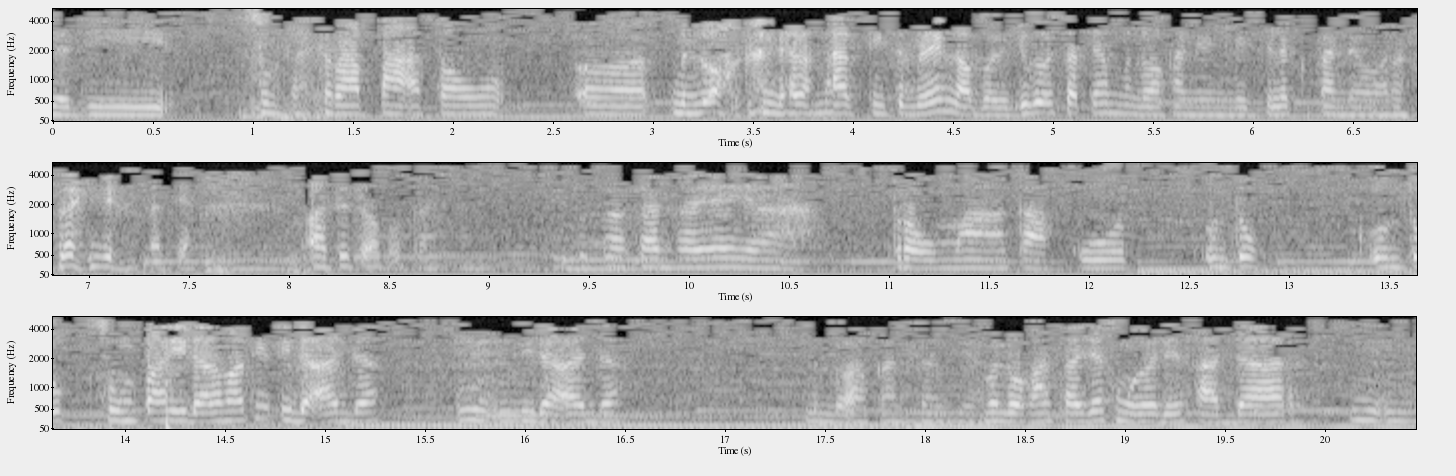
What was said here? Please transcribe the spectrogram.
jadi sumpah serapah atau eh, mendoakan dalam hati. Sebenarnya nggak boleh juga Ustaz yang mendoakan yang jelek kepada orang lain ya Ustaz ya. Oh, itu apa perasaan? Itu perasaan saya ya trauma takut. Untuk untuk sumpah di dalam hati tidak ada. Tidak ada. Mendoakan saja. Mendoakan saja semoga dia sadar Mm, mm,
